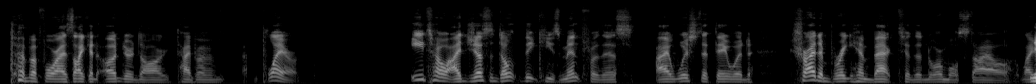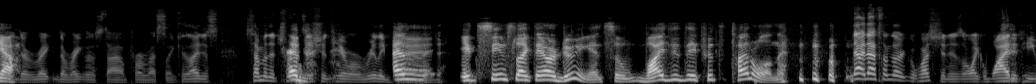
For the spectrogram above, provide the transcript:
before as like an underdog type of player. Ito, I just don't think he's meant for this. I wish that they would try to bring him back to the normal style, like Yeah. the reg- the regular style pro wrestling. Because I just some of the transitions here were really and- bad. It seems like they are doing it. So why did they put the title on them? That, that's another good question. Is like, why did he?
